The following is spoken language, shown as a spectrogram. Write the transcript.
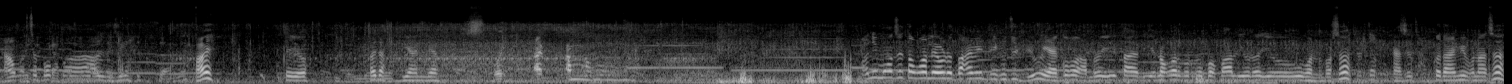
ठाउँमा चाहिँ बबाल देख्छु क्या। है त्यही हो। है त बिहान बिहान। अनि म चाहिँ तपाईँलाई एउटा दामी देखाउँछु भ्यू। यहाँको हाम्रो यता नगरकोटको बबाल एउटा यो भन्नुपर्छ। यहाँ चाहिँ थक्क दामी बनाएको छ।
